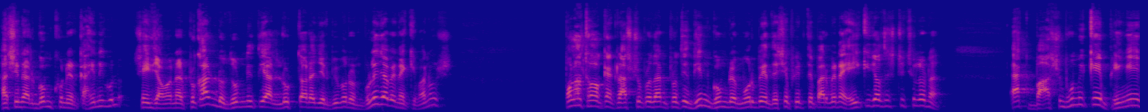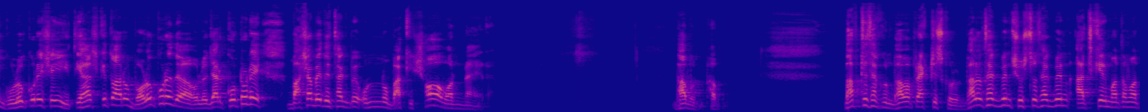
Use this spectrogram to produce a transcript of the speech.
হাসিনার গুম খুনের কাহিনীগুলো, সেই জামানার প্রকাণ্ড দুর্নীতি আর লুটতরাজের বিবরণ ভুলে যাবে নাকি মানুষ? পলাতক এক রাষ্ট্রপ্রধান প্রতিদিন গুমড়ে মরবে, দেশে ফিরতে পারবে না, এই কি যথেষ্ট ছিল না? এক বাসভূমিকে ভেঙে গুঁড়ো করে সেই ইতিহাসকে তো আরও বড় করে দেওয়া হলো, যার কোটরে বাসা বেঁধে থাকবে অন্য বাকি সব অন্যায়েরা। ভাবুন ভাবুন। ভাবতে থাকুন, ভাবা প্র্যাকটিস করুন। ভালো থাকবেন, সুস্থ থাকবেন, আজকের মতামত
